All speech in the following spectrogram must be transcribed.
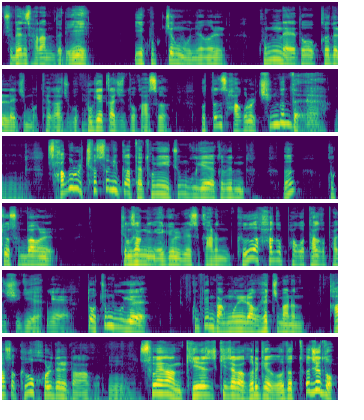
주변 사람들이 이 국정 운영을 국내도 거들내지 못해가지고 국외까지도 가서 어떤 사고를 친 건데 사고를 쳤으니까 대통령이 중국에 그런 어? 국교 순방을 정상 애교를 위해서 가는 그 하급하고 다급한 시기에 예. 또 중국에 국빈 방문이라고 했지만은 가서 그 홀대를 당하고 수행한 기회, 기자가 그렇게 얻어 터져도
